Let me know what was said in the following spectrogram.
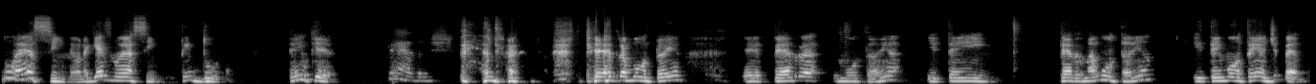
Não é assim, né? O Negev não é assim. Tem duna. Tem o quê? Pedras. Pedra, pedra montanha, é, pedra e montanha, e tem pedra na montanha, e tem montanha de pedra.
